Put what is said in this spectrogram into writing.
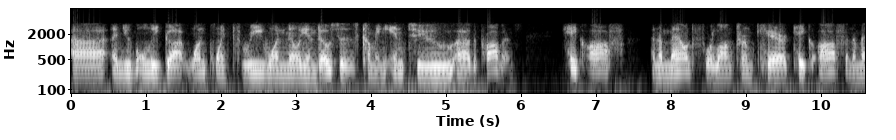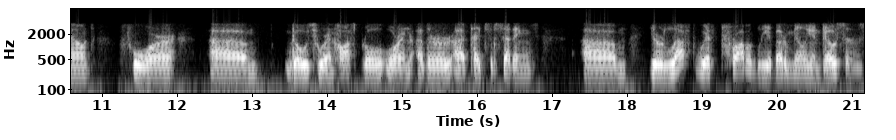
Uh, and you've only got 1.31 million doses coming into uh, the province. Take off an amount for long-term care. Take off an amount for um, those who are in hospital or in other uh, types of settings, um, you're left with probably about a million doses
